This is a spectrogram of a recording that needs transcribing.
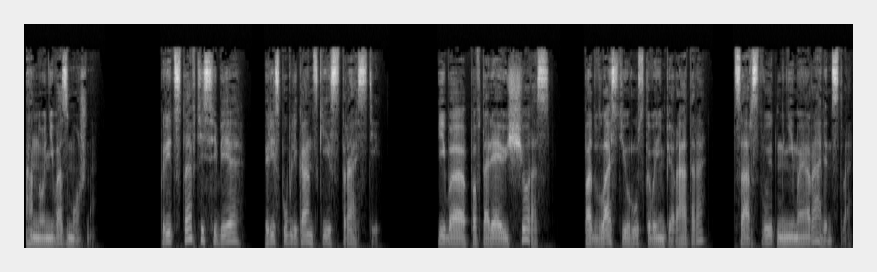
оно невозможно. Представьте себе республиканские страсти, ибо, повторяю еще раз, под властью русского императора царствует мнимое равенство,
